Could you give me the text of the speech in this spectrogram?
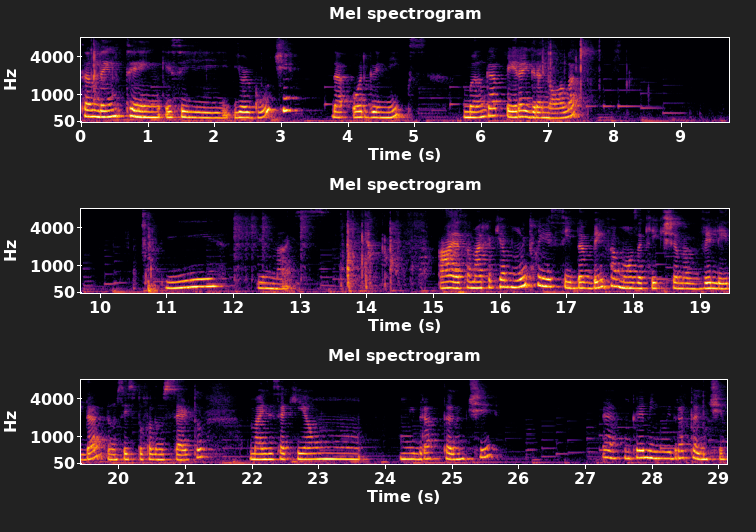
Também tem esse iogurte da Organix, manga, pera e granola. E que mais? Ah, essa marca aqui é muito conhecida, bem famosa aqui, que chama Veleda. Eu não sei se estou falando certo, mas esse aqui é um, um hidratante. É, um creminho hidratante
